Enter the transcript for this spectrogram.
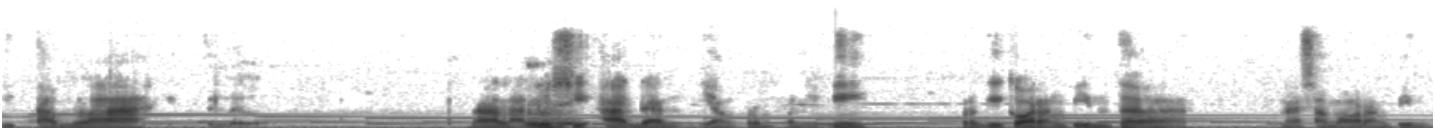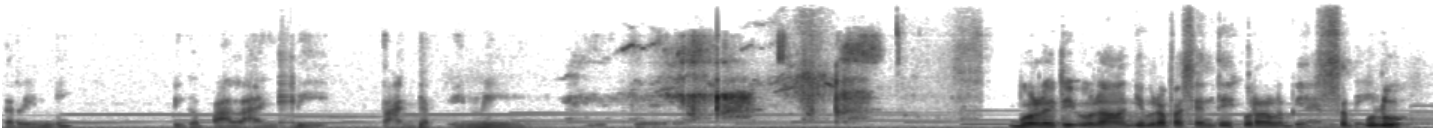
hitam lah gitu loh nah lalu mm -hmm. si A dan yang perempuan ini pergi ke orang pinter nah sama orang pinter ini di kepalanya ditancap ini gitu. Boleh diulang lagi berapa senti kurang lebih? Senti. 10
